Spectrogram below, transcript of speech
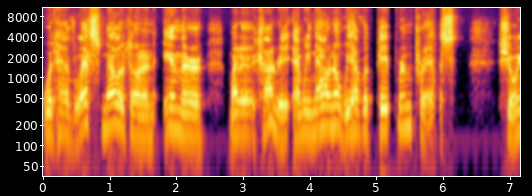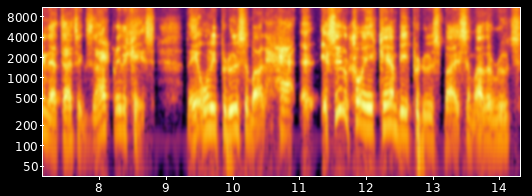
would have less melatonin in their mitochondria. And we now know we have a paper in press showing that that's exactly the case they only produce about half. Uh, Acetyl CoA can be produced by some other routes,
